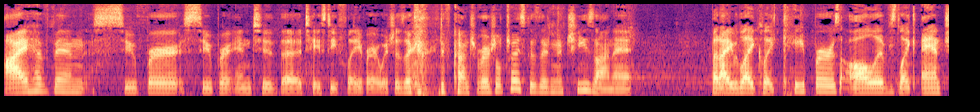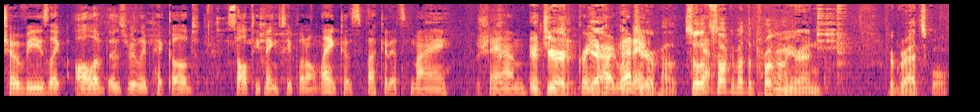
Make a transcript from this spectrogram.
I have been super, super into the tasty flavor, which is a kind of controversial choice because there's no cheese on it. But I like like capers, olives, like anchovies, like all of those really pickled, salty things people don't like because fuck it, it's my sham It's your green yeah, card wedding. your. So let's Yeah. talk about the program you're in for grad school.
